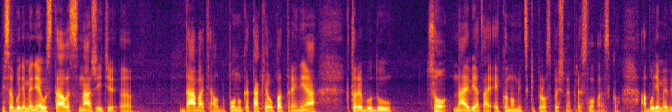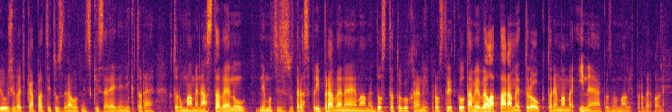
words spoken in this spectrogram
My sa budeme neustále snažiť e, dávať alebo ponúkať také opatrenia, ktoré budú čo najviac aj ekonomicky prospešné pre Slovensko. A budeme využívať kapacitu zdravotníckých zariadení, ktoré, ktorú máme nastavenú. Nemocnice sú teraz pripravené, máme dostatok ochranných prostriedkov. Tam je veľa parametrov, ktoré máme iné, ako sme mali v prvej vlne.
